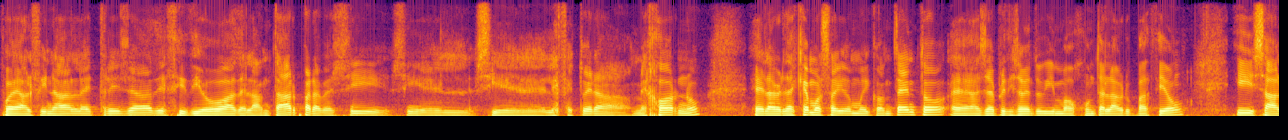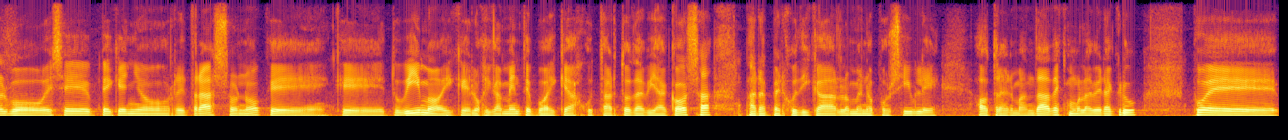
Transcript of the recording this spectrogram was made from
pues al final la estrella decidió adelantar para ver si, si, el, si el efecto era mejor, ¿no? Eh, la verdad es que hemos salido muy contentos. Eh, ayer precisamente tuvimos junta en la agrupación y salvo ese pequeño retraso ¿no? que, que, tuvimos y que lógicamente pues hay que ajustar todavía cosas para perjudicar lo menos posible a otras hermandades como la Veracruz, pues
